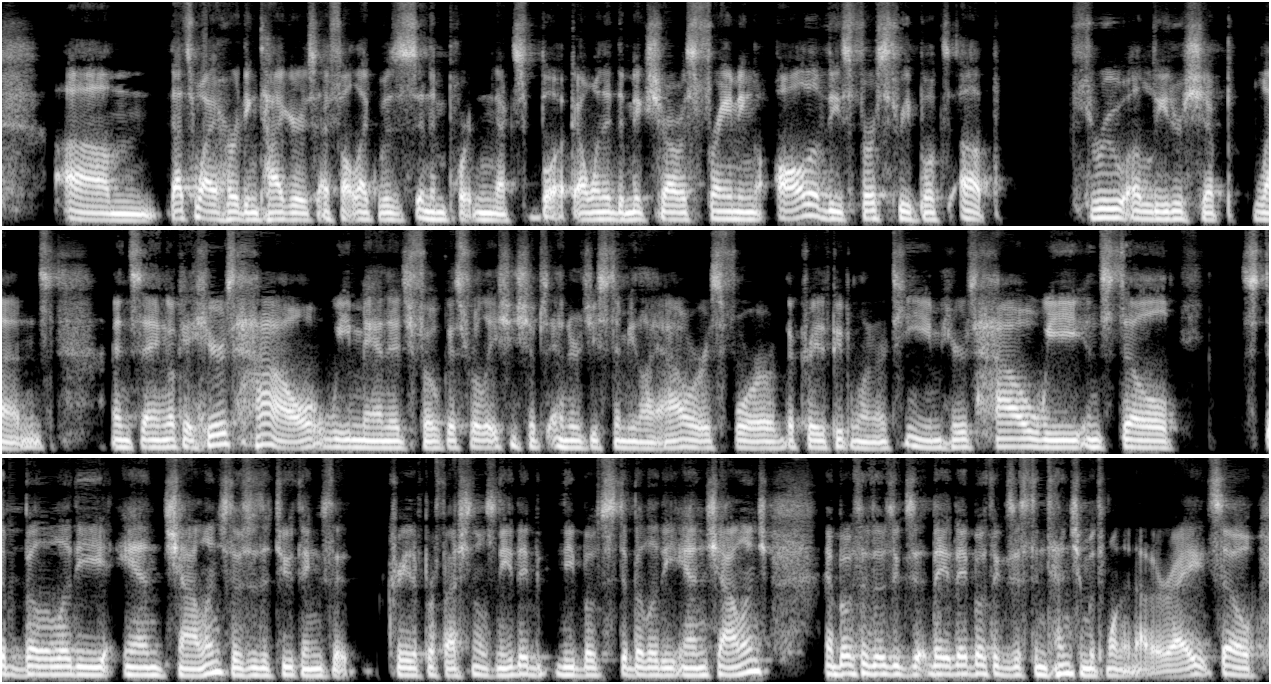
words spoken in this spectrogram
um, that's why herding tigers i felt like was an important next book i wanted to make sure i was framing all of these first three books up through a leadership lens and saying, okay, here's how we manage focus, relationships, energy, stimuli, hours for the creative people on our team. Here's how we instill stability and challenge. Those are the two things that creative professionals need. They need both stability and challenge, and both of those exi- they they both exist in tension with one another, right? So,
